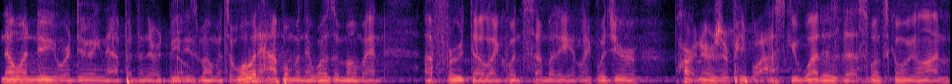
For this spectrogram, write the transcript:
no one knew you were doing that, but then there would be no. these moments. Of what would happen when there was a moment of fruit though? Like when somebody like would your partners or people ask you, "What is this? What's going on?"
